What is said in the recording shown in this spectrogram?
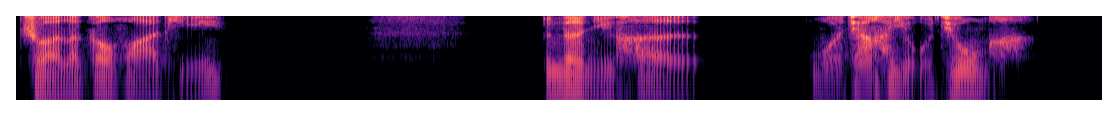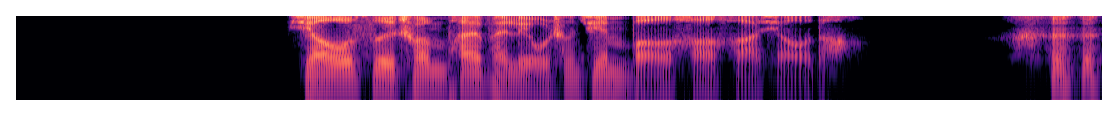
转了个话题：“那你看，我家还有救吗？”小四川拍拍柳成肩膀，哈哈笑道：“呵呵，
